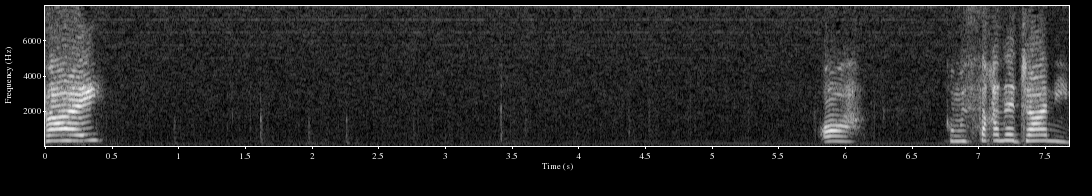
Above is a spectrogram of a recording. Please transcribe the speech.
Hi! Oh, kumusta ka na, Johnny?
